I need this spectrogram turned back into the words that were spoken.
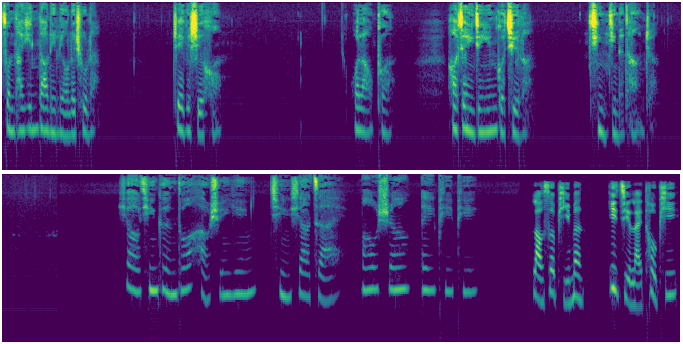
从她阴道里流了出来。这个时候，我老婆好像已经晕过去了，静静的躺着。要听更多好声音，请下载猫声 A P P。老色皮们，一起来透批！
